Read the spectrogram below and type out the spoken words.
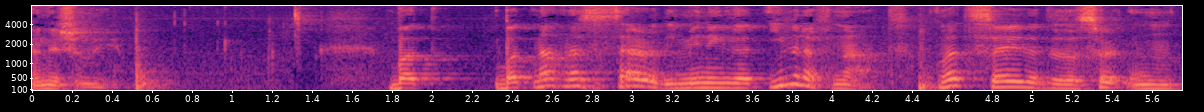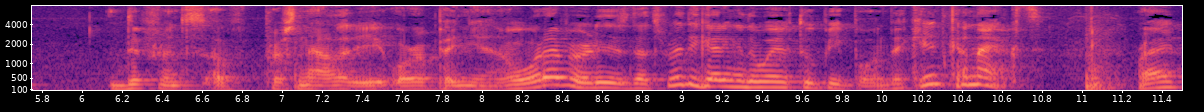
initially. But but not necessarily meaning that even if not, let's say that there's a certain difference of personality or opinion or whatever it is that's really getting in the way of two people and they can't connect right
